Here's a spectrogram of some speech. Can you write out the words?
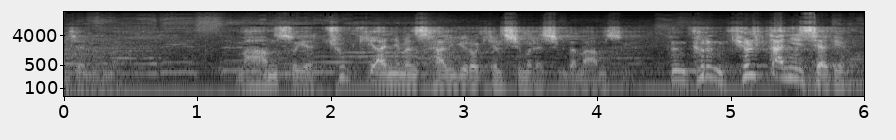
이제는 뭐 마음속에 죽기 아니면 살기로 결심을 했습니다. 마음속에. 그런, 그런 결단이 있어야 돼요.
